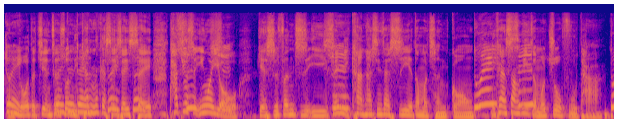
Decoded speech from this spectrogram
嗯、很多的见证，说你看那个谁谁谁，他就是因为有给十分之一，所以你看他现在事业多么成功，对，你看上帝怎么祝福他，对。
